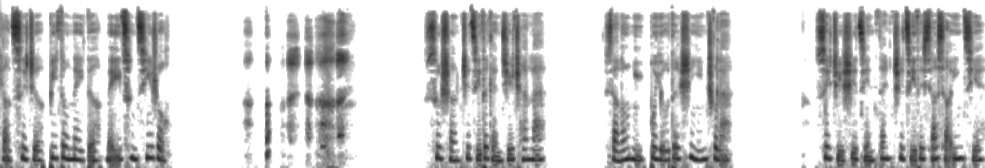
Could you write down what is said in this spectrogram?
挑刺着逼洞内的每一寸肌肉。酥爽之极的感觉传来，小龙女不由得呻吟出来。虽只是简单至极的小小音节，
